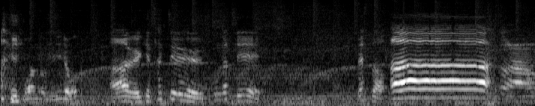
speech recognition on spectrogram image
아니 뭐하는 놈이지 저거? 아 왜 이렇게 삭제를 똥같이 뺐어 아 아.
